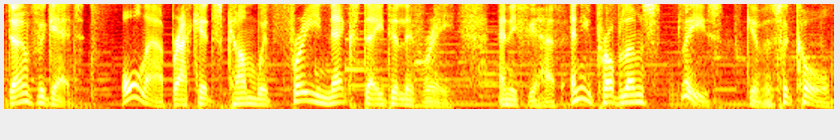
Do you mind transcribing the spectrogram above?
Don't forget, all our brackets come with free next day delivery. And if you have any problems, please give us a call.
